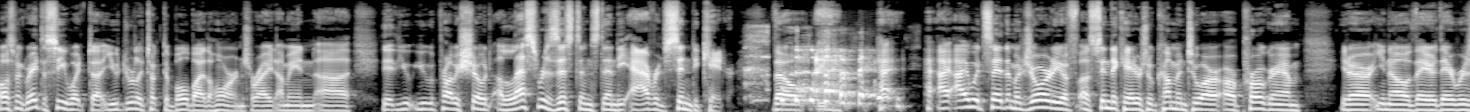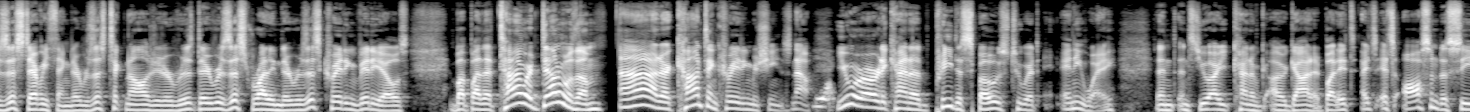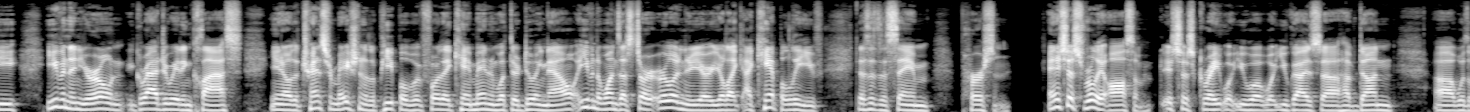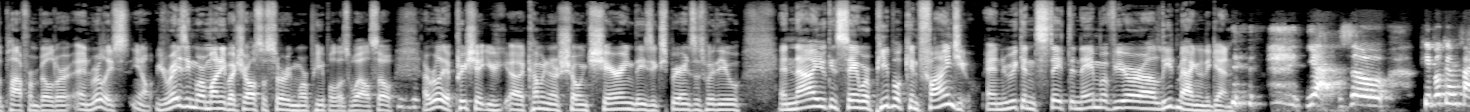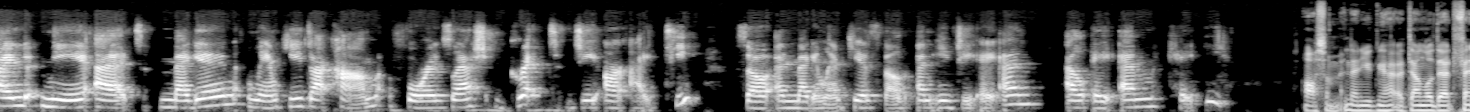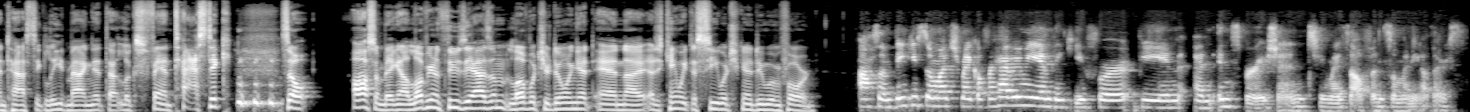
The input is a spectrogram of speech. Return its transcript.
Well, it's been great to see what uh, you really took the bull by the horns, right? I mean, uh, you you probably showed a less resistance than the average syndicator, though. I, I would say the majority of, of syndicators who come into our, our program, you know, you know, they they resist everything. They resist technology. They, res- they resist writing. They resist creating videos. But by the time we're done with them, ah, they're content creating machines. Now, Yeah. you were already kind of predisposed to it anyway, and and so you I kind of got it. But it's it's it's awesome to see, even in your own graduating class, you know, the transformation of the people before they came in and what they're doing now. Even the ones that started early in the year, you're like, I can't believe this is the same person. And it's just really awesome. It's just great what you uh, what you guys uh, have done uh, with the platform builder, and really, you know, you're raising more money, but you're also serving more people as well. So I really appreciate you uh, coming on our show and sharing these experiences with you. And now you can say where people can find you, and we can state the name of your uh, lead magnet again. yeah, so people can find me at meganlamke.com forward slash grit, G R I T. So, and Megan Lamke is spelled M E G A N L A M K E. Awesome. And then you can uh, download that fantastic lead magnet. That looks fantastic. so awesome, Megan. I love your enthusiasm. Love what you're doing it. And I, I just can't wait to see what you're going to do moving forward. Awesome. Thank you so much, Michael, for having me, and thank you for being an inspiration to myself and so many others.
